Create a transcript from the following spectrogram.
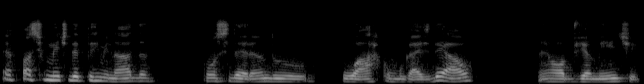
é facilmente determinada considerando o ar como gás ideal, né, obviamente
